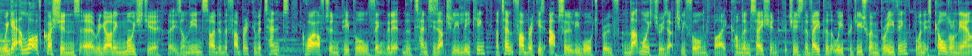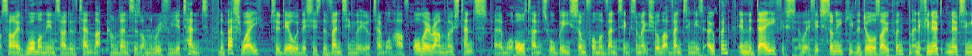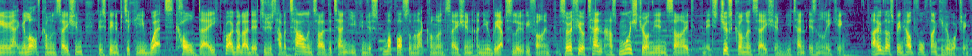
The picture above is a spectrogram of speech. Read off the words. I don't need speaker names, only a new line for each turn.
We get a lot of questions uh, regarding moisture that is on the inside of the fabric of a tent. Quite often people think that it, the tent is actually leaking. Our tent fabric is absolutely waterproof and that moisture is actually formed by condensation, which is the vapour that we produce when breathing. When it's colder on the outside, warm on the inside of the tent, that condenses on the roof of your tent. The best way to deal with this is the venting that your tent will have. All the way around most tents, uh, well all tents will be some form of venting, so make sure that venting is open. In the day, if it's, if it's sunny, keep the doors open. And if you're not noticing you're getting a lot of condensation. If it's been a particularly wet, cold day, quite a good idea to just have a towel inside the tent. You can just mop off some of that condensation and you'll be absolutely fine. So if your tent has moisture on the inside, it's just condensation. Your tent isn't leaking. I hope that's been helpful. Thank you for watching.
